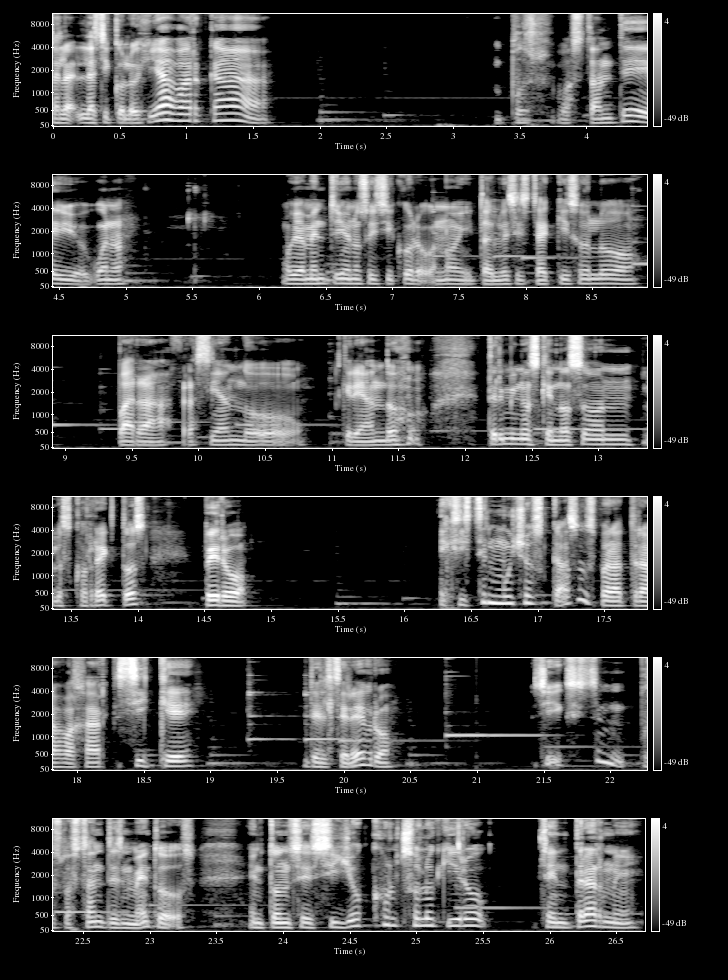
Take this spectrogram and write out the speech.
O sea, la, psicología abarca, pues, bastante, bueno, obviamente yo no soy psicólogo, ¿no? Y tal vez esté aquí solo parafraseando, creando términos que no son los correctos, pero existen muchos casos para trabajar psique del cerebro sí existen pues bastantes métodos. Entonces, si yo solo quiero centrarme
